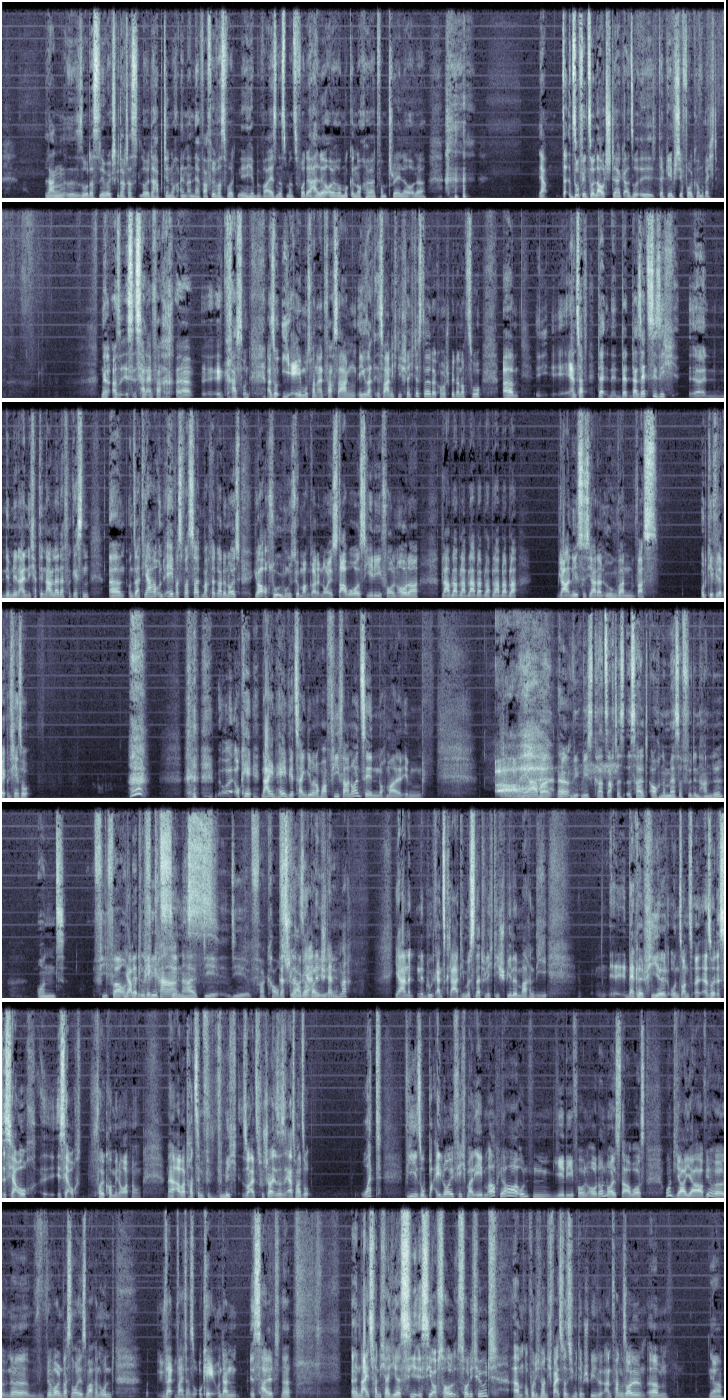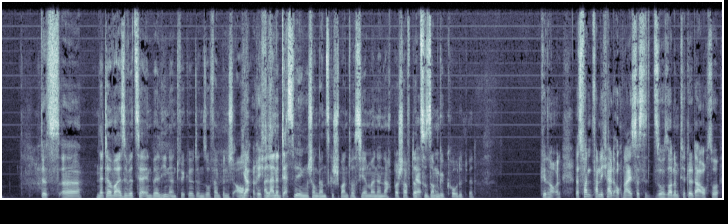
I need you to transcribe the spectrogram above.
lang äh, so, dass du dir wirklich gedacht hast, Leute, habt ihr noch einen an der Waffel? Was wollten ihr hier beweisen, dass man es vor der Halle eure Mucke noch hört vom Trailer oder? ja, da, so viel zur Lautstärke. Also äh, da gebe ich dir vollkommen recht. Ne, also es ist halt einfach äh, äh, krass und also EA muss man einfach sagen, wie gesagt, es war nicht die schlechteste, da kommen wir später noch zu. Ähm, äh, ernsthaft, da, da, da setzt sie sich äh, nimm den einen, ich habe den Namen leider vergessen, äh, und sagt, ja, und ey, was, was macht er gerade Neues? Ja, auch so übrigens, wir machen gerade neues Star Wars, Jedi Fallen Order, bla bla bla bla bla bla bla bla bla. Ja, nächstes Jahr dann irgendwann was. Und geht wieder weg und ich denke so, okay, nein, hey, wir zeigen lieber nochmal FIFA 19 nochmal im. Naja, aber ne? wie, wie ich es gerade sagte, es ist halt auch eine Messe für den Handel und FIFA und Ja, aber die Battlefield PK sind halt die, die Das können Verkaufsschlager sie an bei den Ständen EA. machen. Ja, ne, ne, du, ganz klar, die müssen natürlich die Spiele machen, die äh, Battlefield und sonst, äh, also das ist ja auch, äh, ist ja auch vollkommen in Ordnung. Ne, aber trotzdem, für, für mich, so als Zuschauer, ist es erstmal so, what? Wie so beiläufig mal eben, ach ja, unten Jedi Fallen Order, neues Star Wars. Und ja, ja, wir, ne, wir wollen was Neues machen und we weiter so. Okay, und dann ist halt, ne, äh, nice fand ich ja hier Sea, sea of Sol Solitude, ähm, obwohl ich noch nicht weiß, was ich mit dem Spiel anfangen soll. Ähm, Ja. das, äh, Netterweise wird's ja in Berlin entwickelt. Insofern bin ich auch Ja, alleine deswegen schon ganz gespannt, was hier in meiner Nachbarschaft da Ja. zusammengecodet wird. Genau, und das fand, fand ich halt auch nice, dass sie so, so einem Titel da auch so,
